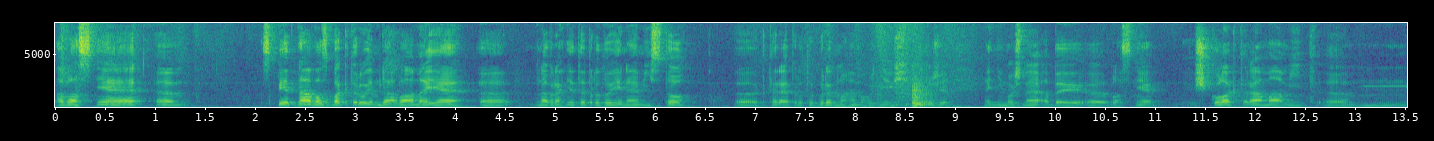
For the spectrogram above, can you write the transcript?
a vlastně um, zpětná vazba, kterou jim dáváme, je uh, navrhněte proto jiné místo, uh, které proto bude mnohem hodnější, protože není možné, aby uh, vlastně škola, která má mít ehm,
